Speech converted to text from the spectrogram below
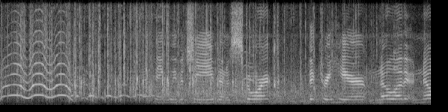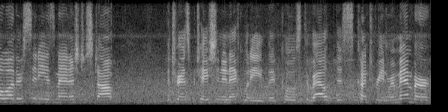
I think we've achieved an historic victory here. No other, no other city has managed to stop the transportation inequity that goes throughout this country. And remember,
